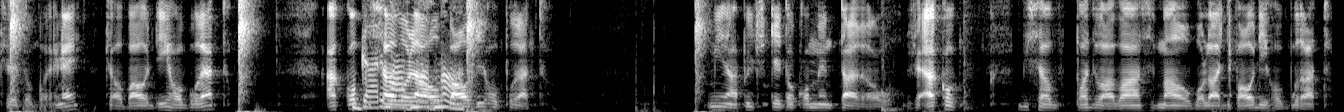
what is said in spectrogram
Čo je dobré. Čau Baldiho brat. Ako by sa volal. Baldiho brat? Mi napíšte do komentárov, že ako by sa podľa vás mal volať Baldiho brat.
